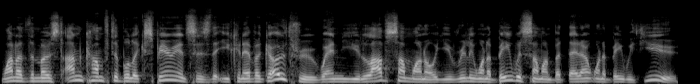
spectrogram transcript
one of the most uncomfortable experiences that you can ever go through when you love someone or you really want to be with someone, but they don't want to be with you.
